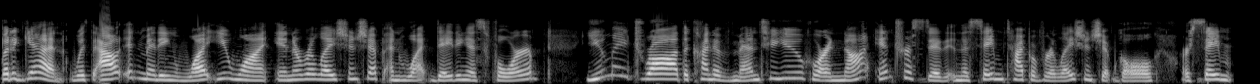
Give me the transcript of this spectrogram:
But again, without admitting what you want in a relationship and what dating is for, you may draw the kind of men to you who are not interested in the same type of relationship goal or same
